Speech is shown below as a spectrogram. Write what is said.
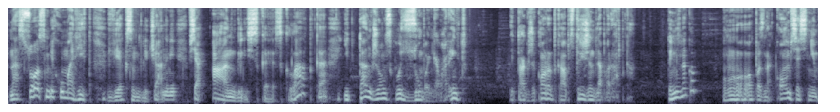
нас со смеху уморит. Век с англичанами, вся английская складка. И так же он сквозь зубы говорит. И также коротко обстрижен для порядка. Ты не знаком? О, познакомься с ним.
